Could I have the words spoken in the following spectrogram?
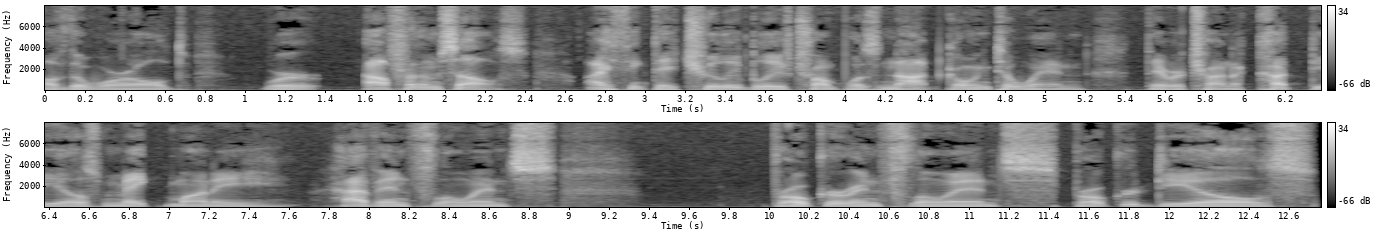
of the world, were out for themselves. I think they truly believe Trump was not going to win. They were trying to cut deals, make money, have influence, broker influence, broker deals,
